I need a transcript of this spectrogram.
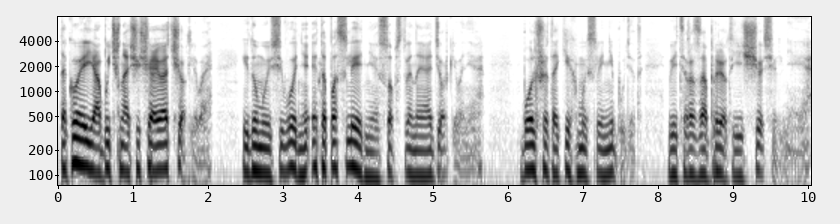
Такое я обычно ощущаю отчетливо. И думаю, сегодня это последнее собственное одергивание. Больше таких мыслей не будет, ведь разопрет еще сильнее.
